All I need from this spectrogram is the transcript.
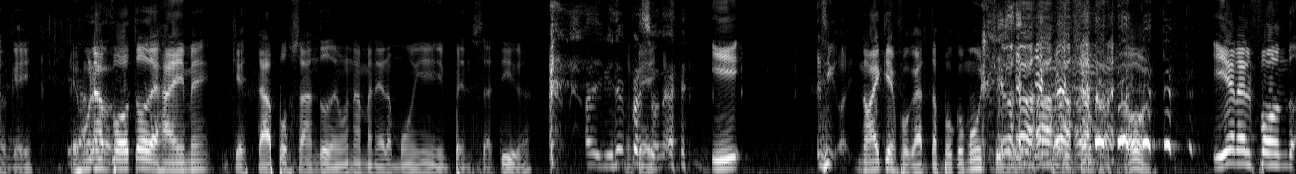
¿ok? Es una foto de Jaime que está posando de una manera muy pensativa. Adivina el personaje. Y no hay que enfocar tampoco mucho, producción, por favor. Y en el fondo,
